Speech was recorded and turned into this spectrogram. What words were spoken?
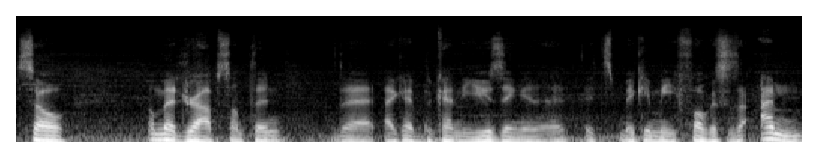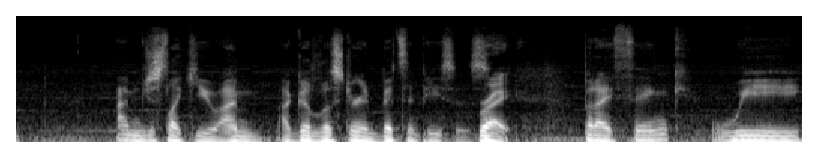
So I'm going to drop something that I've been kind of using, and it's making me focus. I'm, I'm just like you. I'm a good listener in bits and pieces. right. But I think we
